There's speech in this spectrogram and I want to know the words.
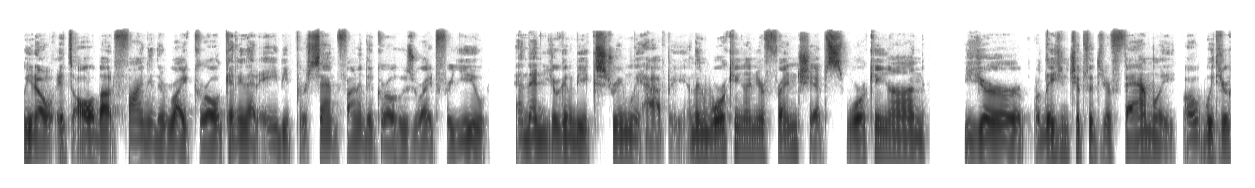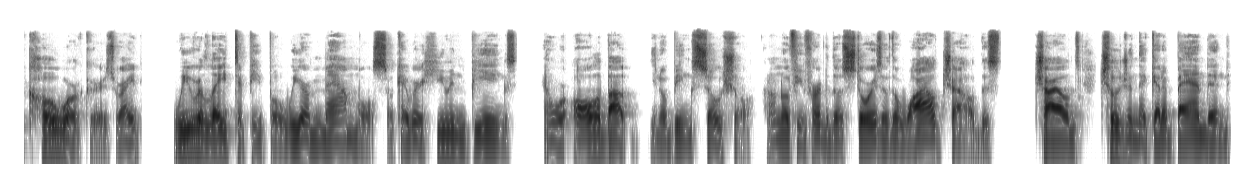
you know, it's all about finding the right girl, getting that 80%, finding the girl who's right for you. And then you're going to be extremely happy. And then working on your friendships, working on your relationships with your family or with your coworkers, right? We relate to people. We are mammals, okay? We're human beings and we're all about, you know, being social. I don't know if you've heard of those stories of the wild child, this child children that get abandoned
